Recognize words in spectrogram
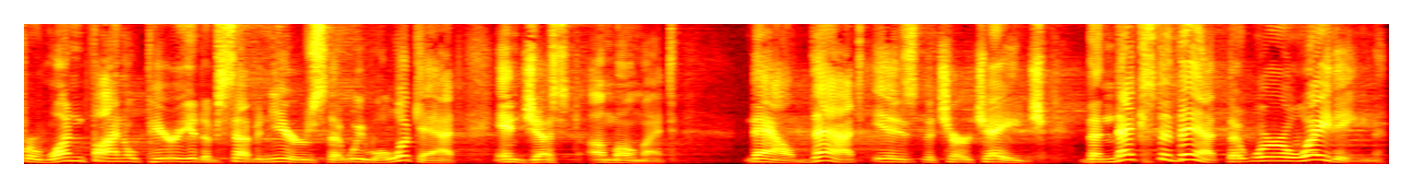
for one final period of seven years that we will look at in just a moment. Now, that is the church age. The next event that we're awaiting,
